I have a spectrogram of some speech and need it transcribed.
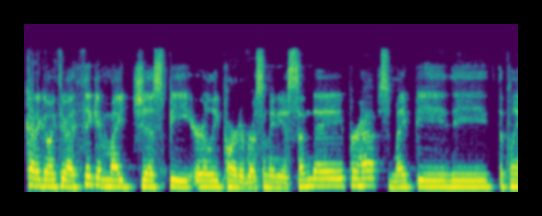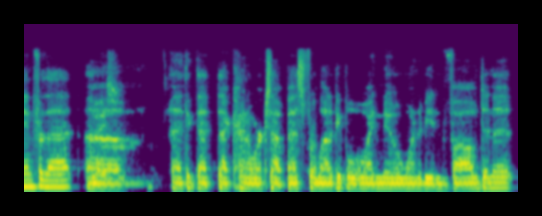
kind of going through I think it might just be early part of WrestleMania Sunday perhaps might be the the plan for that nice. um, I think that that kind of works out best for a lot of people who I knew wanted to be involved in it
